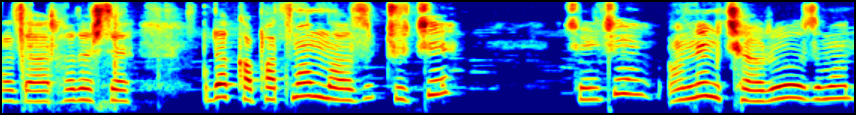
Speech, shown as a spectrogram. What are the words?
Hadi arkadaşlar burada kapatmam lazım. Çünkü çünkü annem çağırıyor o zaman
